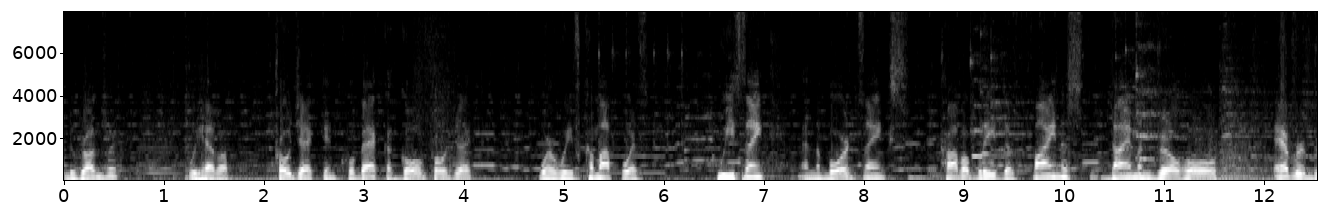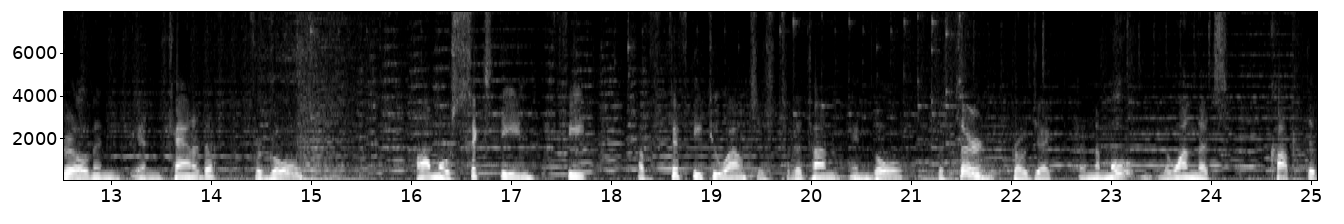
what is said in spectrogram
New Brunswick. We have a project in Quebec, a gold project, where we've come up with, we think, and the board thinks, probably the finest diamond drill hole ever drilled in, in Canada for gold. Almost 16 feet of 52 ounces to the ton in gold. The third project, and the, the one that's caught the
